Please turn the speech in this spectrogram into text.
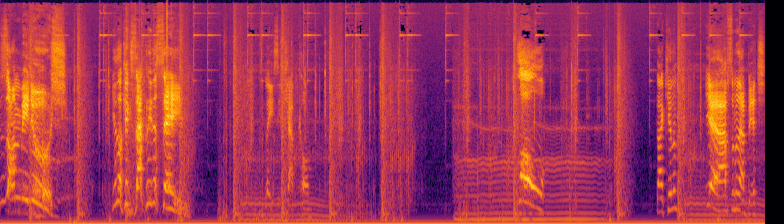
Zombie douche! You look exactly the same! Lazy Capcom. LOL! Did I kill him? Yeah, have some of that, bitch.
